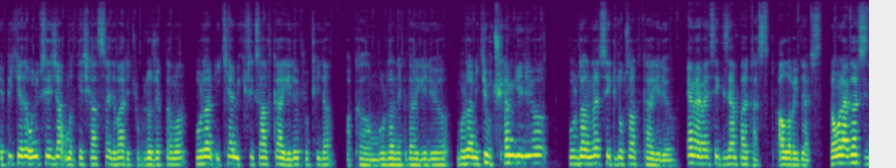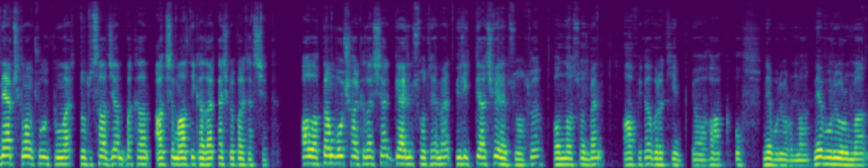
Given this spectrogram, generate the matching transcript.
Epic ya da Onyx Sage yapmadı. Keşke atsaydı var ya çok güzel olacaktı ama. Buradan 2M 286k geliyor. Çok iyi lan. Bakalım buradan ne kadar geliyor. Buradan 2.5M geliyor. Buradan da 896k geliyor. Hemen hemen 8'den para kastık. Allah gidersin. Normal arkadaşlar siz ne yapacaktım ama çok uykum var. Zotu salacağım. Bakalım akşam 6'ya kadar kaç para para kasacak. Allah'tan boş arkadaşlar. Geldim slotu hemen. Birlikte açıverelim slotu. Ondan sonra ben Afrika bırakayım. Ya hak of ne vuruyorum lan. Ne vuruyorum lan.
